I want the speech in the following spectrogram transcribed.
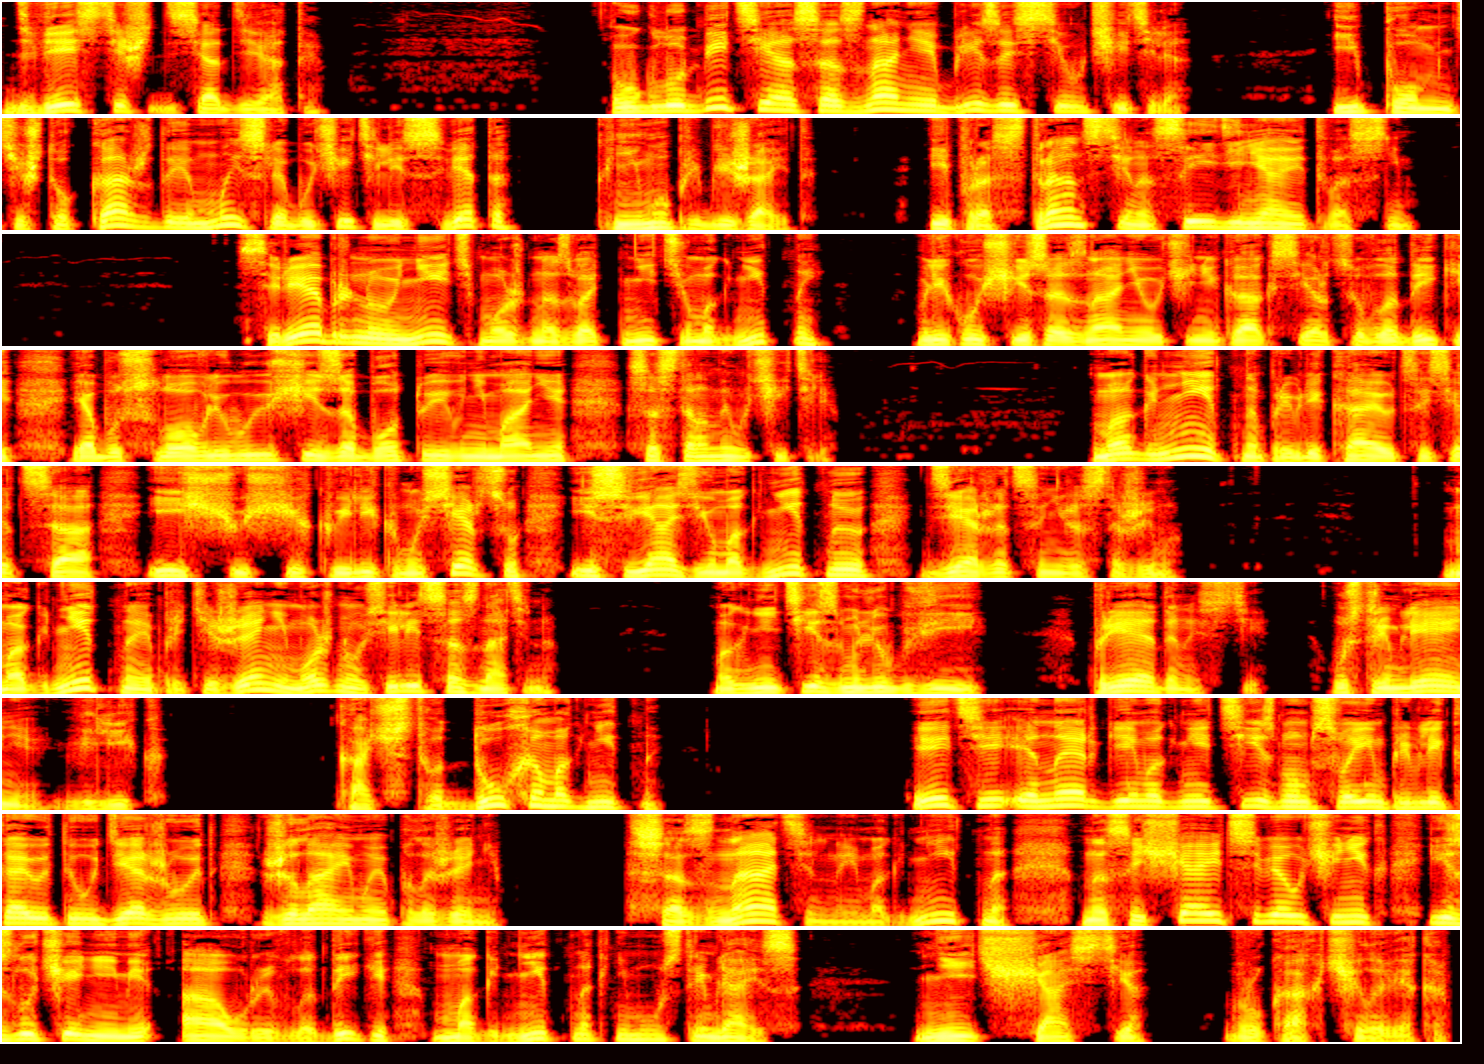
269. Углубите осознание близости учителя и помните, что каждая мысль об учителе света к нему приближает и пространственно соединяет вас с ним. Серебряную нить можно назвать нитью магнитной, влекущей сознание ученика к сердцу владыки и обусловливающей заботу и внимание со стороны учителя. Магнитно привлекаются сердца ищущих к великому сердцу, и связью магнитную держатся нерасторжимо. Магнитное притяжение можно усилить сознательно. Магнетизм любви, преданности, устремления велик. Качество духа магнитны. Эти энергии магнетизмом своим привлекают и удерживают желаемое положение. Сознательно и магнитно насыщает себя ученик излучениями ауры владыки, магнитно к нему устремляясь. Нить счастья в руках человека.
